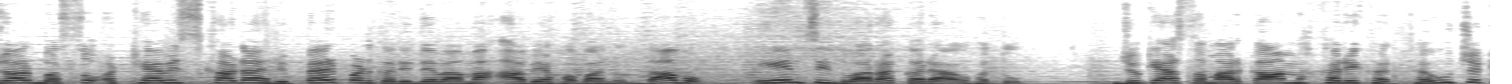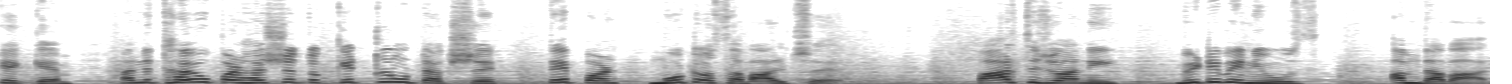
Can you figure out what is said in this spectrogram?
હજાર બસો અઠ્યાવીસ ખાડા રિપેર પણ કરી દેવામાં આવ્યા હોવાનો દાવો એએમસી દ્વારા કરાયો હતો. જો કે આ સમારકામ ખરેખર થયું છે કે કેમ અને થયું પણ હશે તો કેટલું ટકશે તે પણ મોટો સવાલ છે. Parth Jani VTV news Ahmedabad.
